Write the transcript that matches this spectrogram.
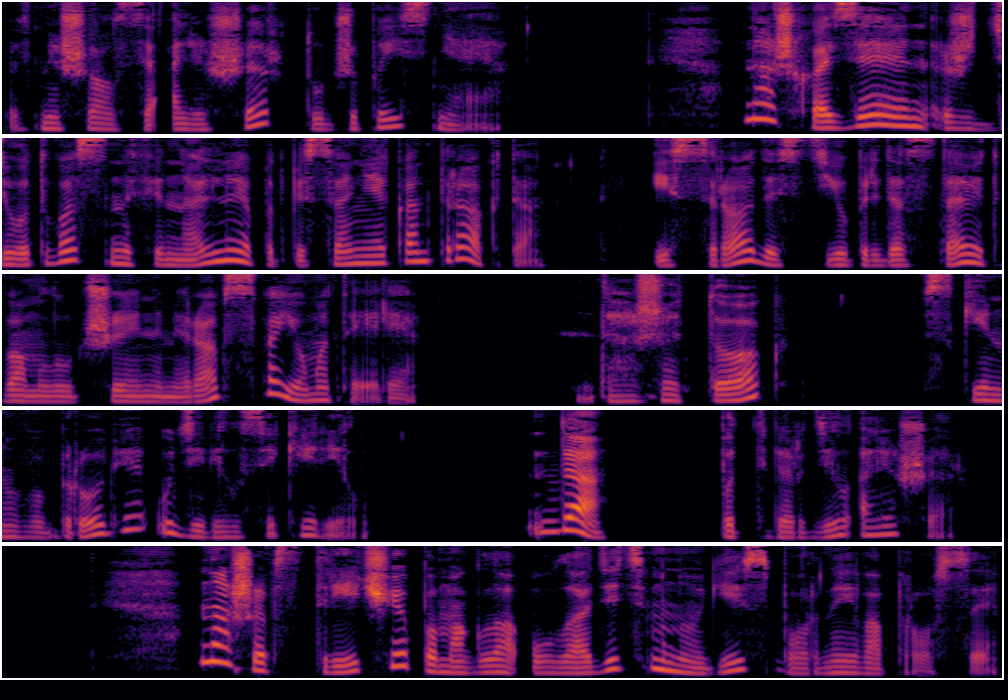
вмешался Алишер, тут же поясняя. Наш хозяин ждет вас на финальное подписание контракта и с радостью предоставит вам лучшие номера в своем отеле. Даже так? Вскинув брови, удивился Кирилл. Да, подтвердил Алишер. Наша встреча помогла уладить многие спорные вопросы.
